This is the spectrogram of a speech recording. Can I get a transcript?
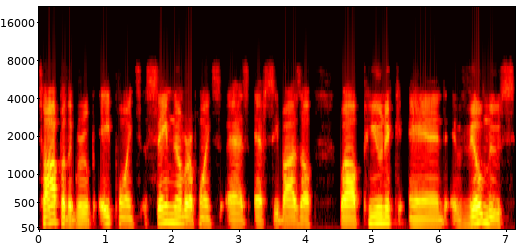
top of the group, eight points, same number of points as FC Basel, while Pyunik and Vilnius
